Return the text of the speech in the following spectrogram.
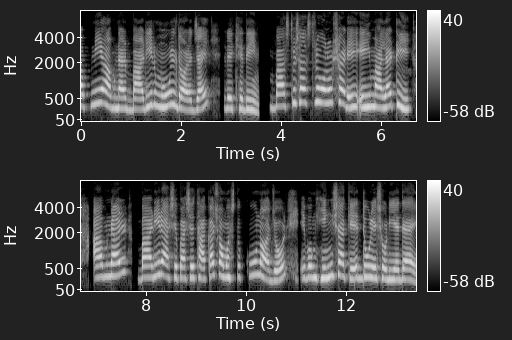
আপনি আপনার বাড়ির মূল দরজায় রেখে দিন। বাস্তুশাস্ত্র অনুসারে এই মালাটি আপনার বাড়ির আশেপাশে থাকা সমস্ত কুনজর এবং হিংসাকে দূরে সরিয়ে দেয়।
